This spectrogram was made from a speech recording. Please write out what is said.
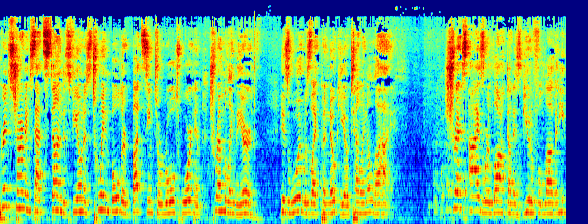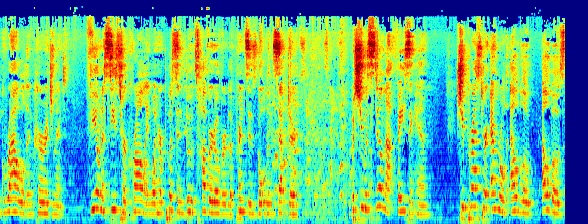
Prince Charming sat stunned as Fiona's twin boulder butt seemed to roll toward him, trembling the earth. His wood was like Pinocchio telling a lie. Shrek's eyes were locked on his beautiful love, and he growled encouragement. Fiona ceased her crawling when her puss in boots hovered over the prince's golden scepter. But she was still not facing him. She pressed her emerald elbow, elbows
